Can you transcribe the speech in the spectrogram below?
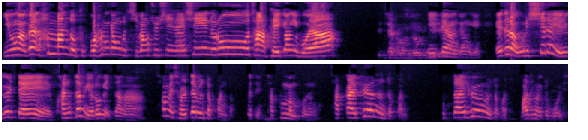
이용학은 한반도 북부 함경도 지방 출신의 시인으로, 자, 배경이 뭐야? 일제강점기. 일대강점기. 얘들아, 우리 시를 읽을 때 관점이 여러 개 있잖아. 처음에 절대론적 관점. 그지? 작품만 보는 거. 작가의 표현론적 관점. 독자의 효용론자까지. 마지막에 또 뭐 있어?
